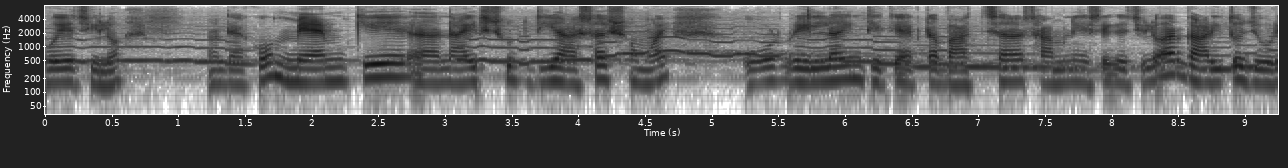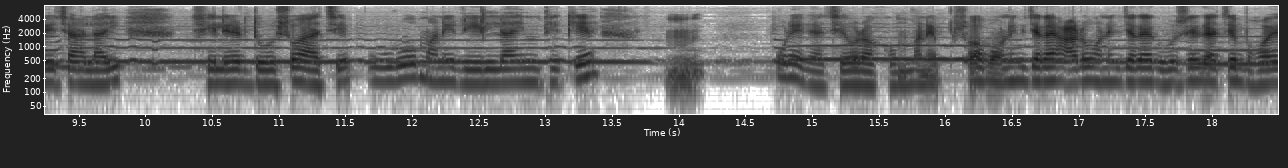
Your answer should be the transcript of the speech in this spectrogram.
হয়েছিল। দেখো ম্যামকে নাইট শ্যুট দিয়ে আসার সময় ওর রেল লাইন থেকে একটা বাচ্চা সামনে এসে গেছিল, আর গাড়ি তো জোরে চালাই। ছেলের দোষও আছে। পুরো মানে রেল লাইন থেকে পড়ে গেছে ওরকম। মানে সব অনেক জায়গায় আরও অনেক জায়গায় ঘষে গেছে, ভয়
